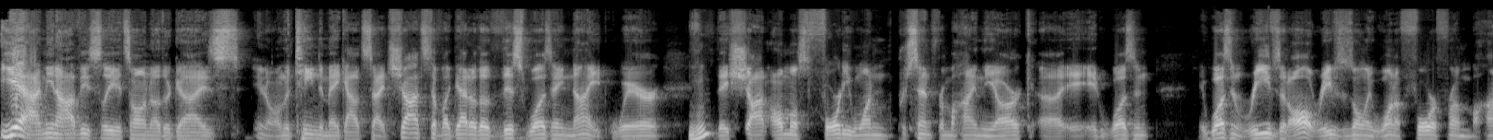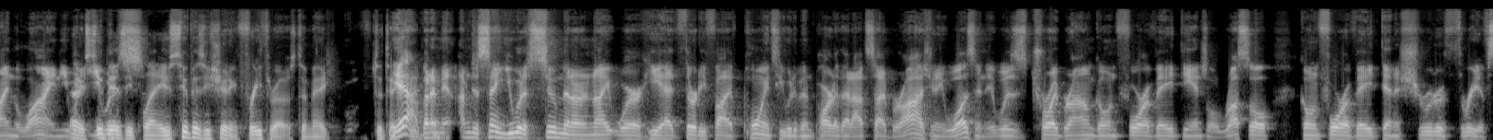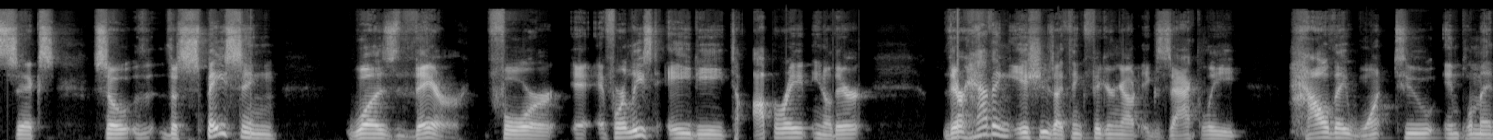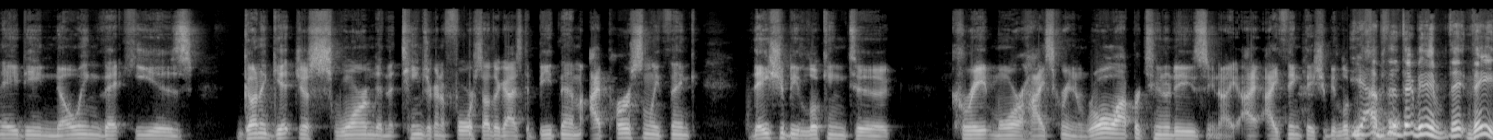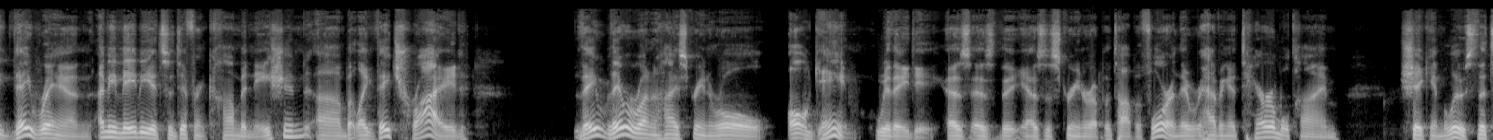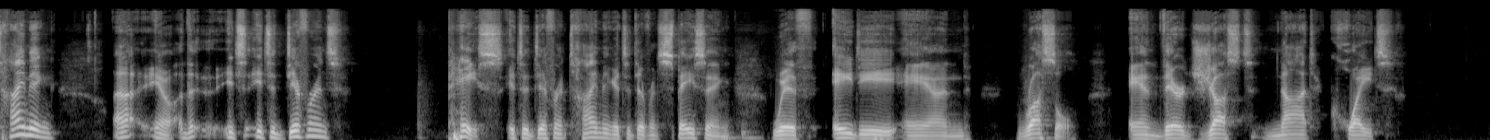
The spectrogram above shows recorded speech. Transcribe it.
Yeah, I mean, obviously, it's on other guys, you know, on the team to make outside shots, stuff like that. Although this was a night where mm-hmm. they shot almost forty-one percent from behind the arc. Uh, it, it, wasn't, it wasn't Reaves at all. Reaves was only one of four from behind the line. You, no, he's too busy playing. He was too busy shooting free throws to make to take. Yeah, but I mean, I'm just saying, you would assume that on a night where he had 35 points, he would have been part of that outside barrage, and he wasn't. It was Troy Brown going four of eight, D'Angelo Russell going four of eight, Dennis Schroeder three of six. So th- the spacing was there for eh, for at least AD to operate. You know, they're they're having issues, I think, figuring out exactly how they want to implement AD, knowing that he is going to get just swarmed and that teams are going to force other guys to beat them. I personally think they should be looking to create more high screen and roll opportunities. You know, I I think they should be looking. Yeah, they, they, they they ran. I mean, maybe it's a different combination, uh, but like they tried. They they were running high screen and roll all game with AD as as the as the screener up the top of the floor, and they were having a terrible time shaking him loose. The timing, uh, you know, the, it's it's a different pace. It's a different timing. It's a different spacing with AD and Russell, and they're just not quite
